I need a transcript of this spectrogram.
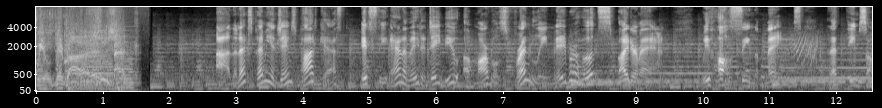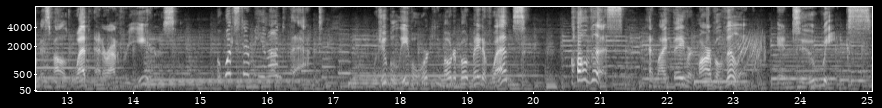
we'll be right back. On the next Pemmy and James podcast, it's the animated debut of Marvel's friendly neighborhood Spider Man. We've all seen the memes. That theme song has followed Webhead around for years. But what's there beyond that? Would you believe a working motorboat made of webs? All this and my favorite Marvel villain in two weeks.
